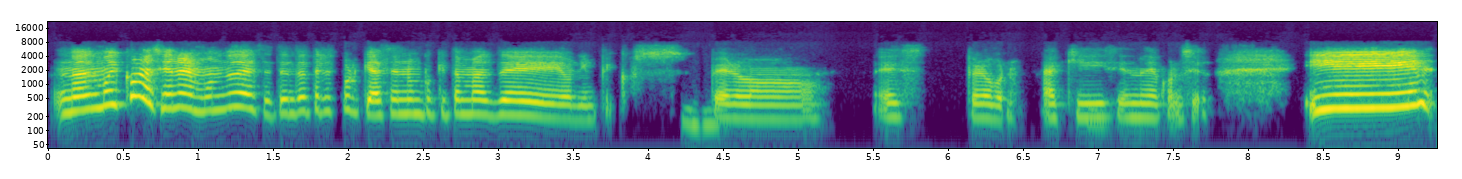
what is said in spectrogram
no es muy conocido en el mundo del 73 porque hacen un poquito más de olímpicos, pero es, pero bueno, aquí sí es medio conocido. Y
